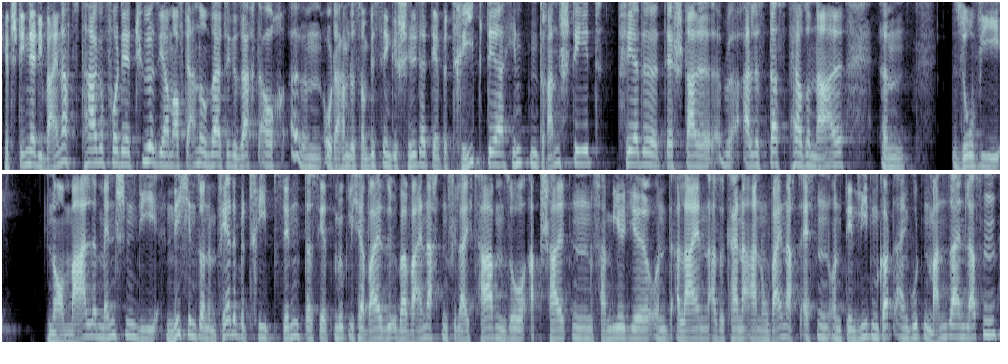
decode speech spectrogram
Jetzt stehen ja die Weihnachtstage vor der Tür. Sie haben auf der anderen Seite gesagt auch, ähm, oder haben das so ein bisschen geschildert, der Betrieb, der hinten dran steht, Pferde, der Stall, alles das Personal. Ähm, so wie normale Menschen, die nicht in so einem Pferdebetrieb sind, das jetzt möglicherweise über Weihnachten vielleicht haben, so abschalten, Familie und allein, also keine Ahnung, Weihnachtsessen und den lieben Gott einen guten Mann sein lassen,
